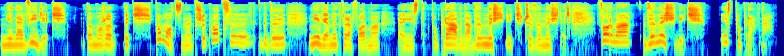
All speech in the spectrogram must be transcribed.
nienawidzieć. To może być pomocny przykład, y, gdy nie wiemy, która forma jest poprawna, wymyślić czy wymyśleć. Forma wymyślić jest poprawna.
